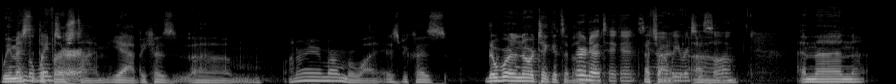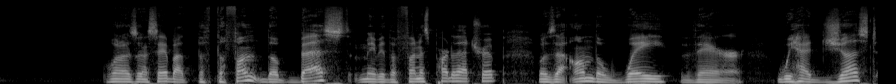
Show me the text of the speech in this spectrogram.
We missed it the first time. Yeah, because um, I don't even remember why. It's because there were no tickets available. There were no tickets. That's yeah, right. We were too slow. Um, And then what I was going to say about the the fun, the best, maybe the funnest part of that trip was that on the way there, we had just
